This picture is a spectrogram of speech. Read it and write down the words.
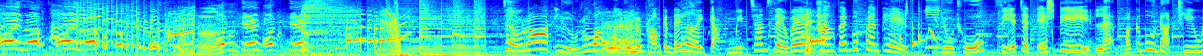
โอ้ยเลิกโอ้ยเลิกอดกินอดกินจะรอดหรือร่วงมาลุ้นไปพร้อมกันได้เลยกับ Mission 7 ทาง Facebook Fanpage YouTube CS7 HD และ b u g a b o o TV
